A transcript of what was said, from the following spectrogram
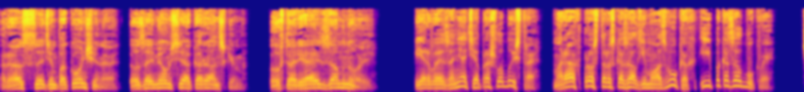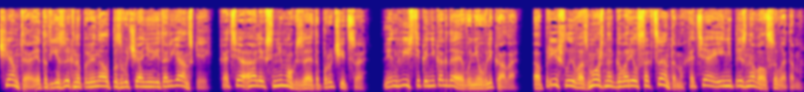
«Раз с этим покончено, то займемся Акаранским. Повторяй за мной». Первое занятие прошло быстро. Марах просто рассказал ему о звуках и показал буквы. Чем-то этот язык напоминал по звучанию итальянский, хотя Алекс не мог за это поручиться. Лингвистика никогда его не увлекала. А пришлый, возможно, говорил с акцентом, хотя и не признавался в этом.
